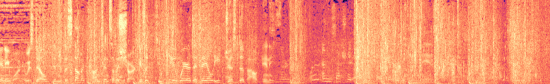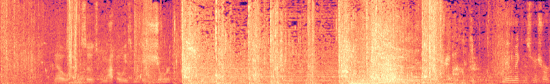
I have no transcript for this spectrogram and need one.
Anyone who has delved into the stomach contents of a shark is acutely aware that they'll eat just about anything. Teen phase. No, episodes will not always be this short. Mainly making this one short.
